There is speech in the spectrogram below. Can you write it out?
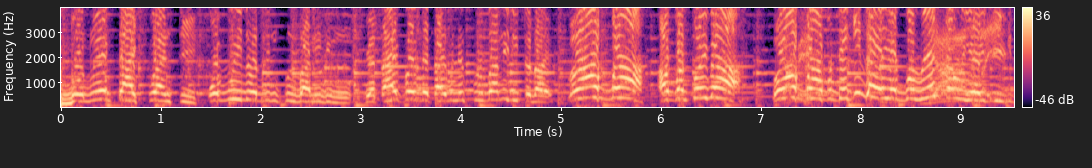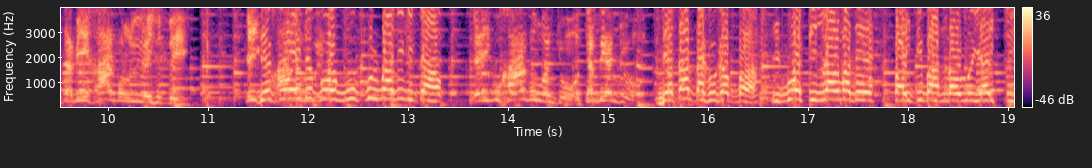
গলু একটা আজকু আনছি ও বুই দিন কুরবানি দিমু। বেটাই কই বেটাই বলে কুরবানি দিত নাই। ও আব্বা আব্বা কইবা ও আব্বা আব্বা দেখি যাও এক গলু একটা উই আইছি এই কিতাবি খার করু লইছো বে এই দেখো এই করু- গু কুরবানি দিতাম এই গু খার করু আনছো কেতে আনছো? দেতা তাকো আব্বা ইগো টিল্লার মাঝে পাইটি বান্দাও লই আইছি।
